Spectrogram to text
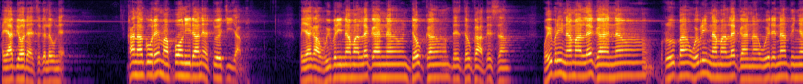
ဖះပြောတဲ့စကလုံးနဲ့ခန္ဓာကိုယ်ထဲမှာပေါ်နေတာနဲ့တွဲကြည့်ရမယ်ဘုရားကဝိပရိနာမလက္ခဏံဒုက္ခံသဒုက္ခသစ္ဆံဝိပရိနာမလက္ခဏံရူပံဝိပရိနာမလက္ခဏာဝေဒနာသင်ညာ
